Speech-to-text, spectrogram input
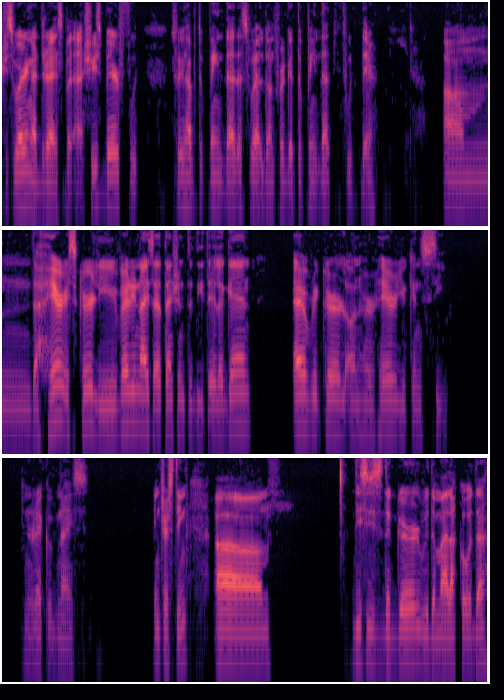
She's wearing a dress, but uh, she's barefoot, so you have to paint that as well. Don't forget to paint that foot there. Um, the hair is curly. Very nice attention to detail again. Every curl on her hair you can see, you can recognize. Interesting. Um, this is the girl with the malacoda.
